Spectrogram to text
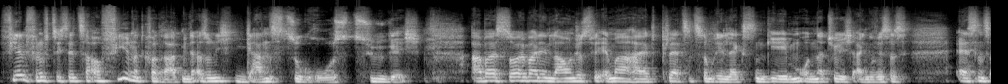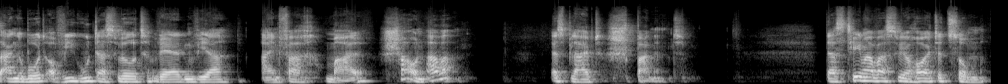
54 Sitze auf 400 Quadratmeter, also nicht ganz so großzügig. Aber es soll bei den Lounges wie immer halt Plätze zum Relaxen geben und natürlich ein gewisses Essensangebot. Auf wie gut das wird, werden wir einfach mal schauen. Aber es bleibt spannend. Das Thema, was wir heute zum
